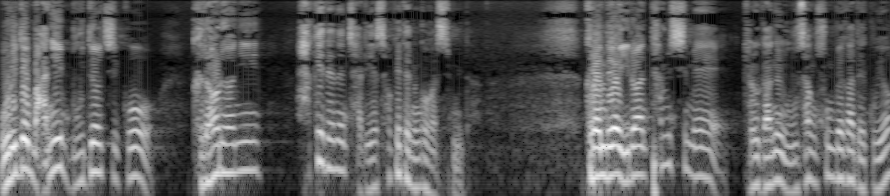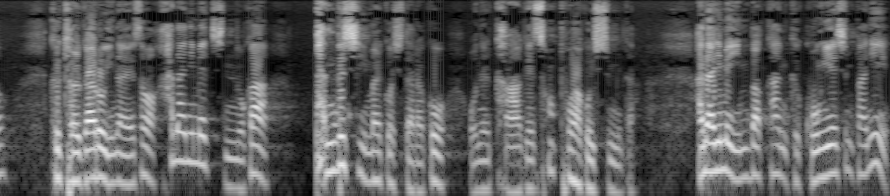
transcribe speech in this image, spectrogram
우리도 많이 무뎌지고 그러려니 하게 되는 자리에 서게 되는 것 같습니다. 그런데요, 이러한 탐심의 결과는 우상 숭배가 되고요. 그 결과로 인하여서 하나님의 진노가 반드시 임할 것이다라고 오늘 강하게 선포하고 있습니다. 하나님의 임박한 그 공의의 심판이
